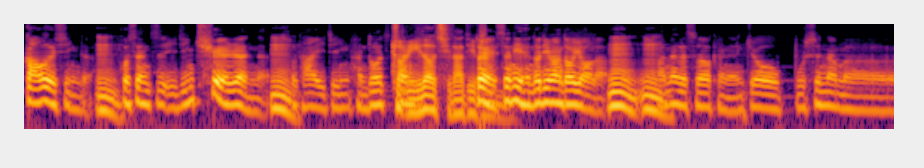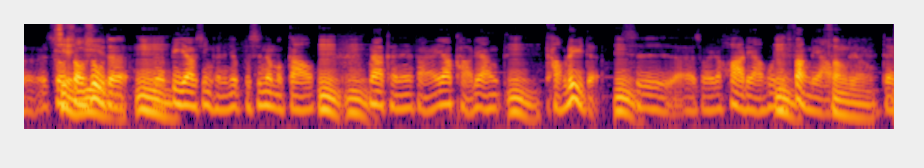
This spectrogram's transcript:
高恶性的，嗯，或甚至已经确认了，嗯，说他已经很多转移到其他地方，对，身体很多地方都有了，嗯嗯，啊，那个时候可能就不是那么说手术的必要性可能就不是那么高，嗯嗯，那可能反而要考量，嗯，考虑的是呃所谓的化疗或者放疗，放疗，对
